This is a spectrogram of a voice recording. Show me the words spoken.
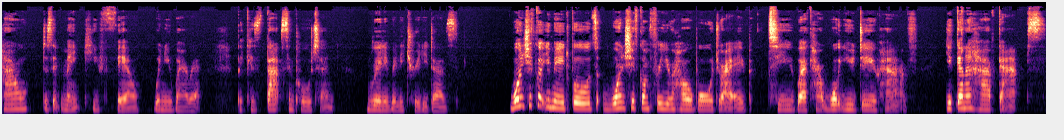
how does it make you feel when you wear it, because that's important. Really, really, truly does. Once you've got your mood boards, once you've gone through your whole wardrobe, to work out what you do have, you're going to have gaps.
